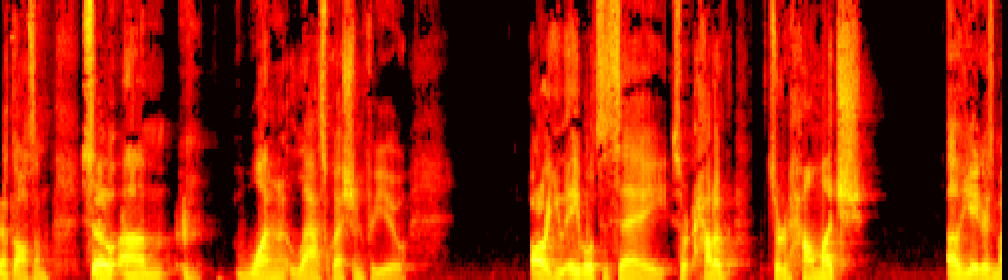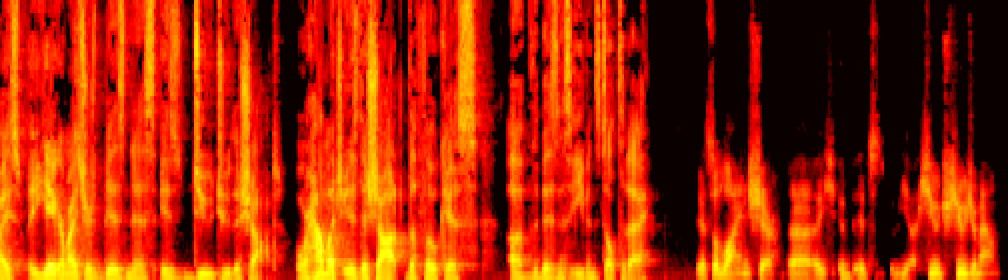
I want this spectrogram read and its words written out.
That's awesome. So. Um, one last question for you. Are you able to say sort of how to sort of how much of Jägermeister, Jägermeister's business is due to the shot, or how much is the shot the focus of the business even still today? It's a lion's share. Uh, it's yeah, huge, huge amount.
